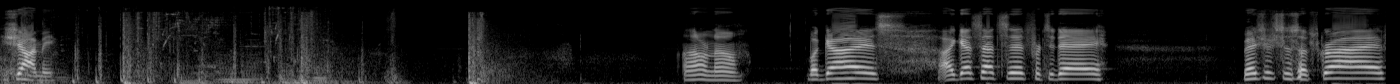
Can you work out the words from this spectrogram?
He shot me. I don't know. But guys, I guess that's it for today. Make sure to subscribe.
